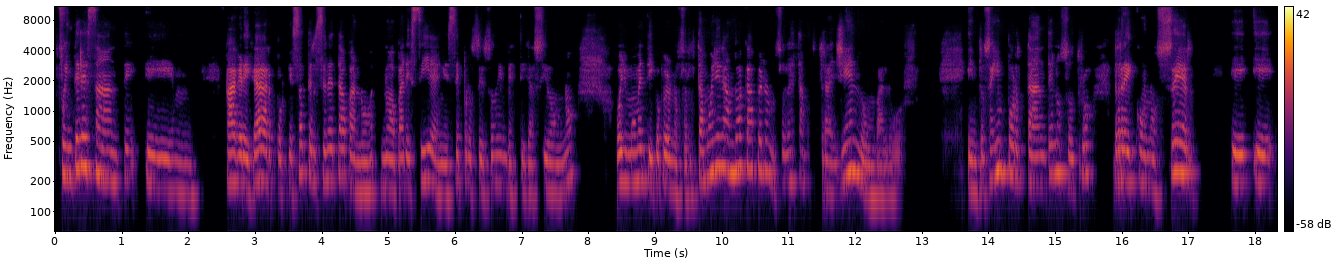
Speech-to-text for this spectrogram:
fue interesante em, agregar, porque esa tercera etapa no, no aparecía en ese proceso de investigación, ¿no? Oye, un momentico, pero nosotros estamos llegando acá, pero nosotros estamos trayendo un valor. Entonces es importante nosotros reconocer, eh, eh,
